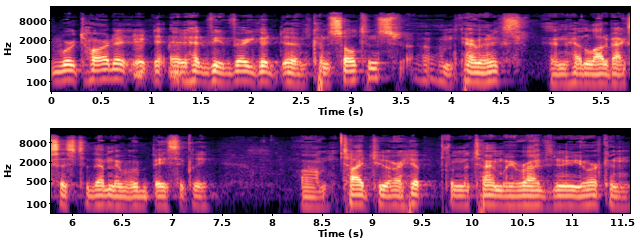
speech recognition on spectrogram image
worked hard. It, it, it had very good uh, consultants, um, paramedics, and had a lot of access to them. They were basically um, tied to our hip from the time we arrived in New York, and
